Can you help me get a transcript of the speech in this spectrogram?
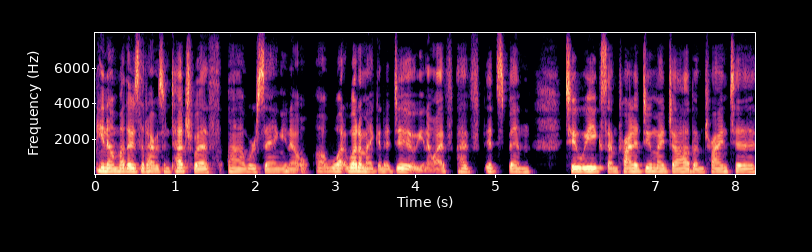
you know mothers that i was in touch with uh, were saying you know uh, what what am i going to do? You know i've i've it's been two weeks i'm trying to do my job i'm trying to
